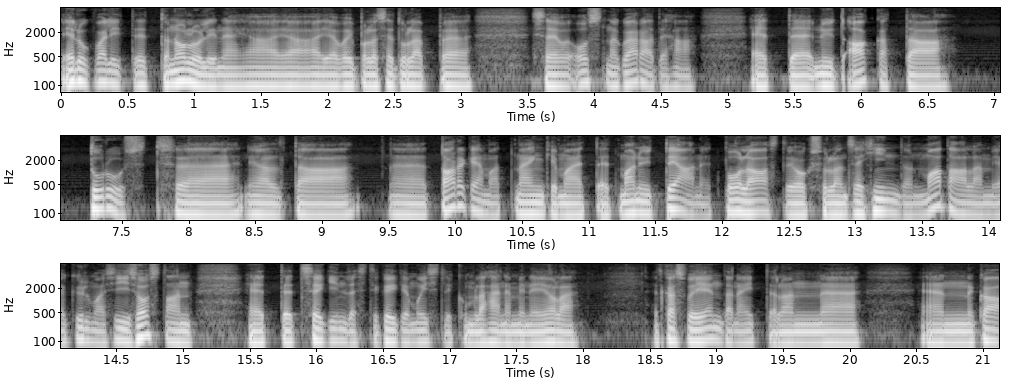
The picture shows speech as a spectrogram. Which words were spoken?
elukvaliteet on oluline ja, ja, ja võib-olla see tuleb, see ost nagu ära teha. et nüüd hakata turust äh, nii-öelda äh, targemat mängima, et, et ma nüüd tean, et poole aasta jooksul on see hind on madalam ja küll ma siis ostan, et, et see kindlasti kõige mõistlikum lähenemine ei ole. et kas või enda näitel on, äh, on ka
